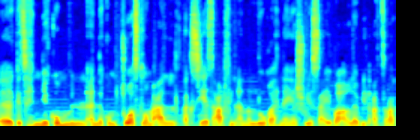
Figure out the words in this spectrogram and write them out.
آه كتهنيكم من أنكم تواصلوا مع الطاكسيات. عارفين أن اللغة هنايا شوية صعيبة. أغلب الأتراك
